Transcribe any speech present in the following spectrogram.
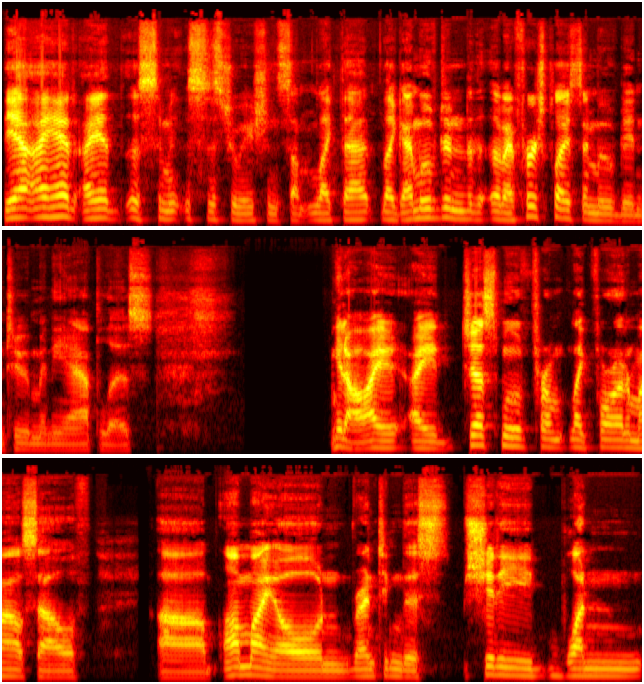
Yeah, I had I had a situation something like that. Like I moved into the, my first place. I moved into Minneapolis. You know, I I just moved from like 400 miles south, um, on my own, renting this shitty one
